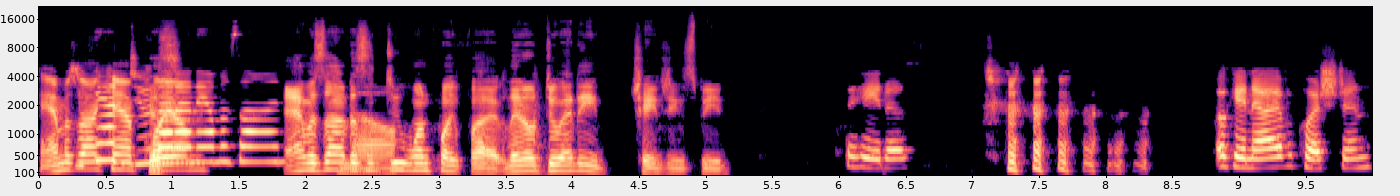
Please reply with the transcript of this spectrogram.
Amazon you can't, can't do play that on Amazon. Amazon doesn't do 1.5. They don't do any changing speed. They hate us. Okay, now I have a question.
